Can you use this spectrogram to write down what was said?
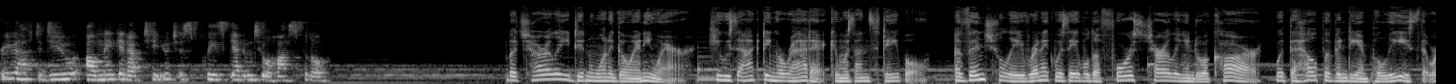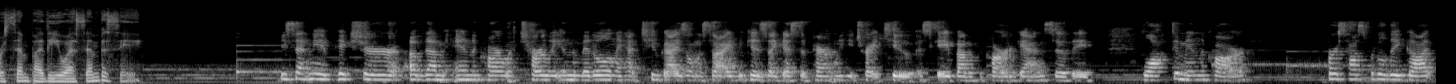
you have to do, I'll make it up to you. Just please get him to a hospital. But Charlie didn't want to go anywhere. He was acting erratic and was unstable. Eventually, Rennick was able to force Charlie into a car with the help of Indian police that were sent by the U.S. Embassy. He sent me a picture of them in the car with Charlie in the middle, and they had two guys on the side because I guess apparently he tried to escape out of the car again. So they blocked him in the car. First hospital they got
